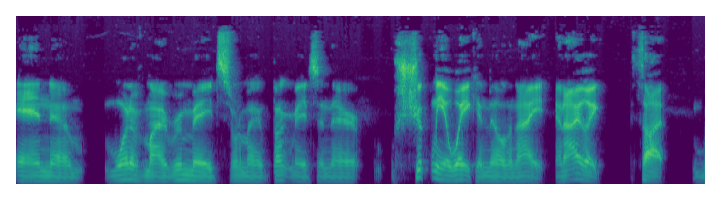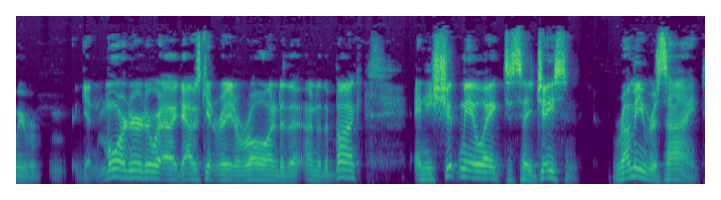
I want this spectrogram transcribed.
and um, one of my roommates, one of my bunkmates in there, shook me awake in the middle of the night, and I like thought we were getting mortared or. Like I was getting ready to roll under the under the bunk, and he shook me awake to say, "Jason, Rummy resigned."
